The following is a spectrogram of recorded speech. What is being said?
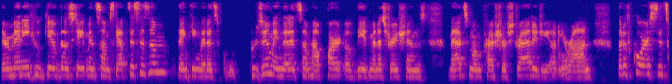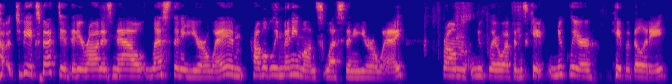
There are many who give those statements some skepticism, thinking that it's presuming that it's somehow part of the administration's maximum pressure strategy on Iran. But of course, it's to be expected that Iran is now less than a year away and probably many months less than a year away from nuclear weapons cap- nuclear capability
